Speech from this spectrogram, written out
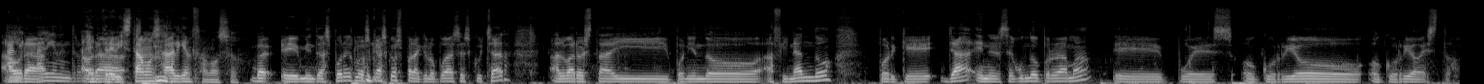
Al- Ahora, alguien entró. ahora- Entrevistamos a alguien famoso. Eh, mientras pones los cascos para que lo puedas escuchar, Álvaro está ahí poniendo, afinando, porque ya en el segundo programa, eh, pues ocurrió, ocurrió esto.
